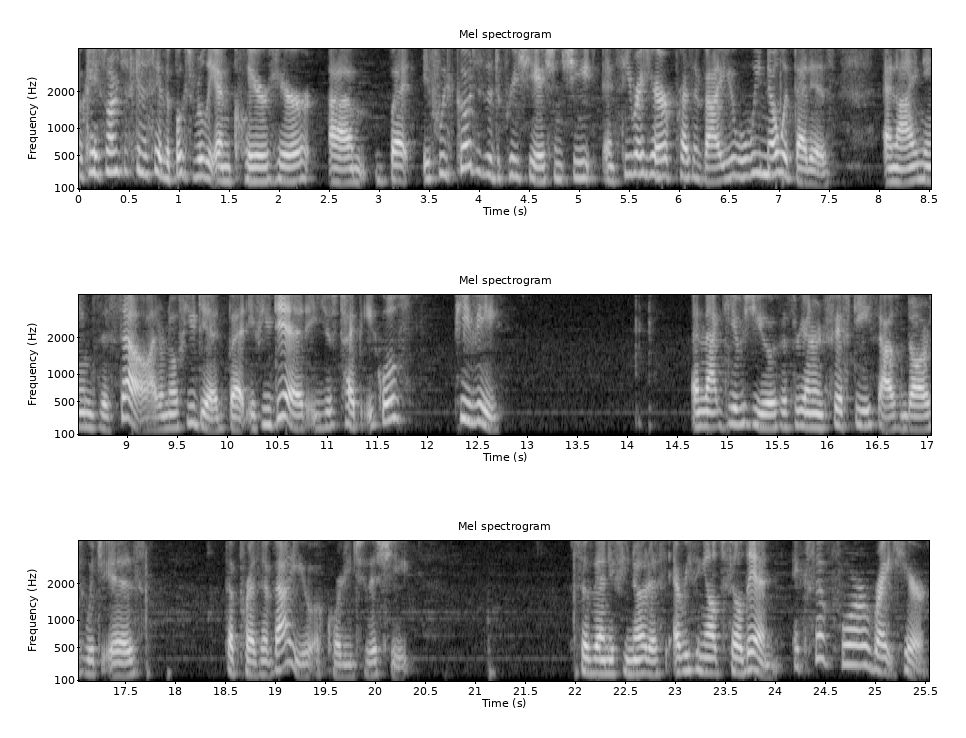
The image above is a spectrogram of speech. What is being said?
Okay, so I'm just going to say the book's really unclear here, um, but if we go to the depreciation sheet and see right here, present value, well, we know what that is. And I named the cell. I don't know if you did, but if you did, you just type equals PV and that gives you the $350,000, which is the present value according to this sheet. So then if you notice, everything else filled in, except for right here.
